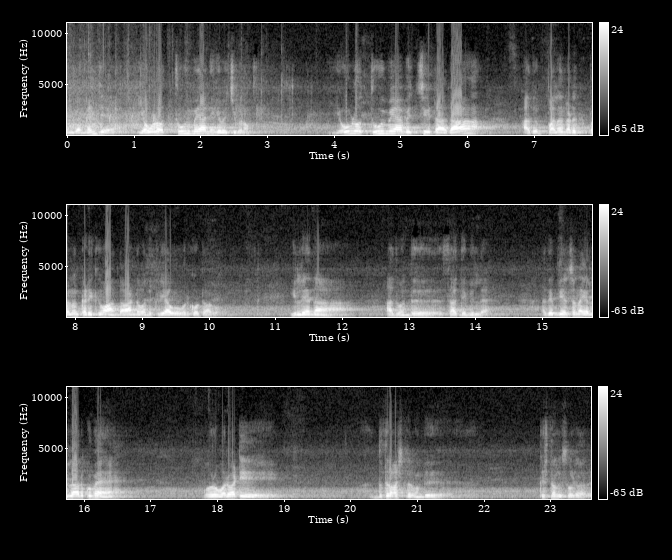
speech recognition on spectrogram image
உங்கள் நெஞ்சை எவ்வளோ தூய்மையாக நீங்கள் வச்சுக்கணும். எவ்வளோ தூய்மையாக வச்சுக்கிட்டாதான் அது பலன் நடக்கு பலன் கிடைக்கும். அந்த ஆண்டு அந்த கிரியாவை ஒர்க் அவுட் ஆகும். இல்லைன்னா அது வந்து சாத்தியமில்லை. அது எப்படின்னு சொன்னால் எல்லாருக்குமே ஒரு ஒரு வாட்டி துத்ராஷ்டர் வந்து கிருஷ்ணனுக்கு சொல்கிறாரு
